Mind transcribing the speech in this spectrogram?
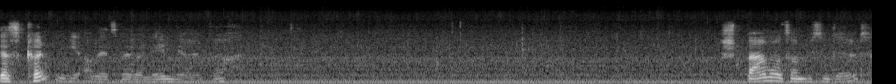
Das könnten wir aber jetzt mal übernehmen hier einfach. Sparen wir uns noch ein bisschen Geld.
